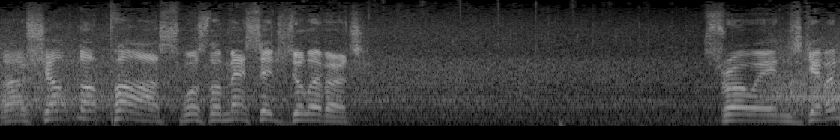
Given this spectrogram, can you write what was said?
Thou shalt not pass was the message delivered. Throw-ins given.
